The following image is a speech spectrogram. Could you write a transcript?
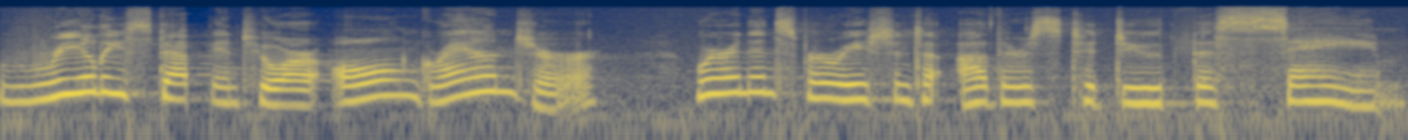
really step into our own grandeur, we're an inspiration to others to do the same.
